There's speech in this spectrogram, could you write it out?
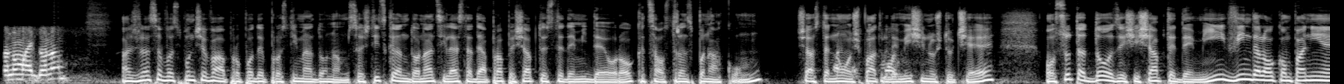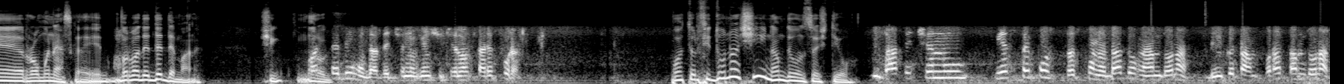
Să nu mai donăm? Aș vrea să vă spun ceva apropo de prostimea donăm. Să știți că în donațiile astea de aproape 700.000 de euro, cât s-au strâns până acum, 694.000 și nu știu ce, 127.000 vin de la o companie românească. E vorba de Dedeman. Și, mă rog, Foarte bine, dar de ce nu vin și ceilalți care fură? poate ar fi donat și ei, n-am de unde să știu. Dar de ce nu ies pe post să spună, da, domnule, am donat. Din cât am furat, am donat.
